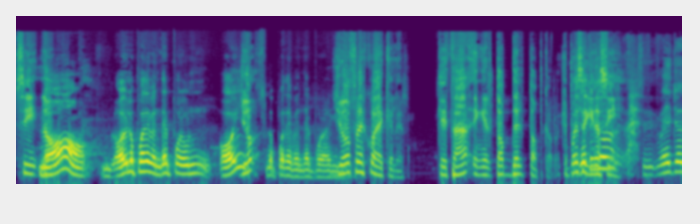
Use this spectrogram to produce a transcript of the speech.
Sí, no. hoy lo puede vender por un. Hoy yo, lo puede vender por alguien. Yo ofrezco a Eckler. que está en el top del top, cabrón. Que puede seguir así. Yo,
